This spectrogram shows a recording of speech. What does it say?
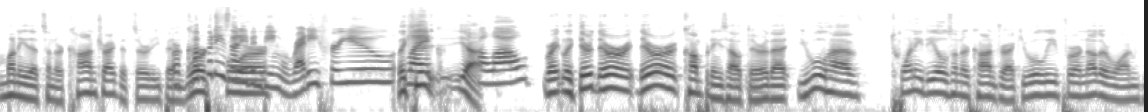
money that's under contract that's already been or companies not even being ready for you. Like Like, here- yeah. hello. right. Like there there are there are companies out there that you will have. 20 deals under contract, you will leave for another one,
